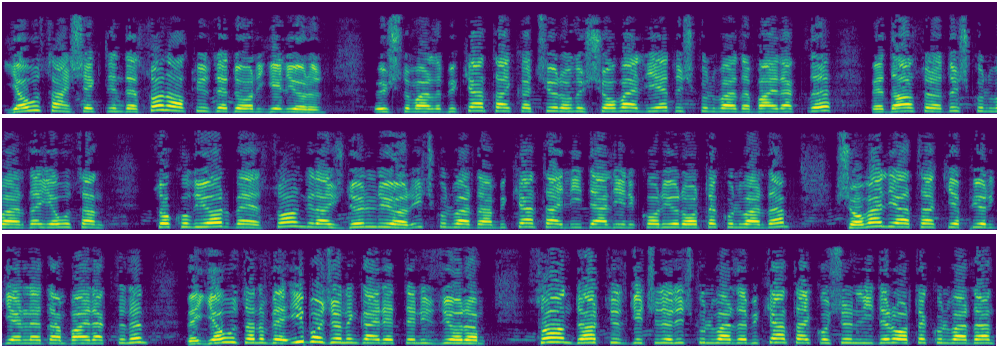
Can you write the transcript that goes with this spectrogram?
Yavuzhan şeklinde son 600'e doğru geliyoruz. 3 numaralı Bükentay kaçıyor. Onu Şövalye dış kulvarda bayraklı ve daha sonra dış kulvarda Yavuzhan sokuluyor ve son viraj dönülüyor. İç kulvardan Bükentay liderliğini koruyor. Orta kulvarda Şövalye atak yapıyor gerilerden bayraklının ve Yavuzhan'ın ve İbocan'ın gayretlerini izliyorum. Son 400 geçilir iç kulvarda Bükentay koşunun lideri orta kulvardan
